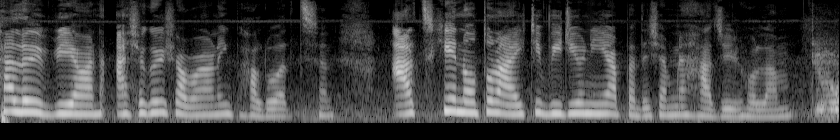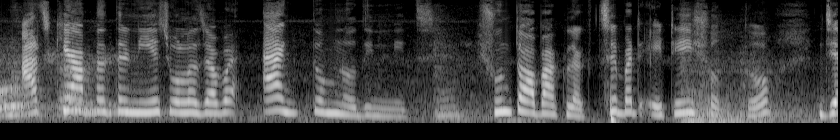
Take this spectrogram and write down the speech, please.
হ্যালো এভরিওয়ান আশা করি সবাই অনেক ভালো আছেন। আজকে নতুন আরেকটি ভিডিও নিয়ে আপনাদের সামনে হাজির হলাম। আজকে আপনাদের নিয়ে চলে যাব একদম নদীর নিচে। শুনতে অবাক লাগছে বাট এটাই সত্য যে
